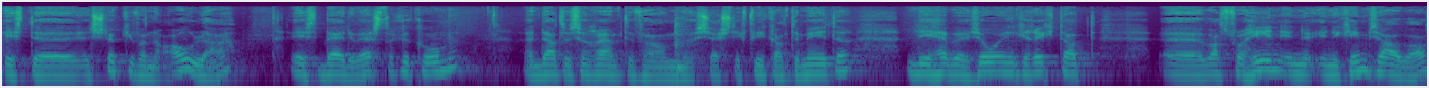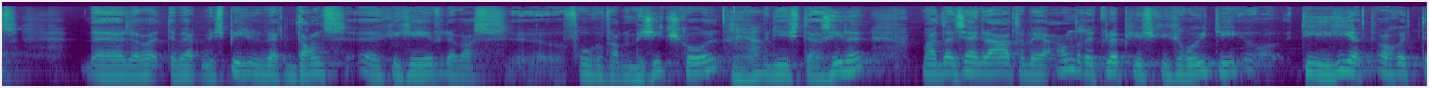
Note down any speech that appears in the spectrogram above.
is de, een stukje van de aula is bij de Wester gekomen. En dat is een ruimte van 60 vierkante meter. Die hebben we zo ingericht dat uh, wat voorheen in de, in de gymzaal was, er werd spiegel werd dans uh, gegeven. Dat was uh, vroeger van de muziekschool, ja. maar die is ter ziele. Maar er zijn later weer andere clubjes gegroeid die, die hier toch het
